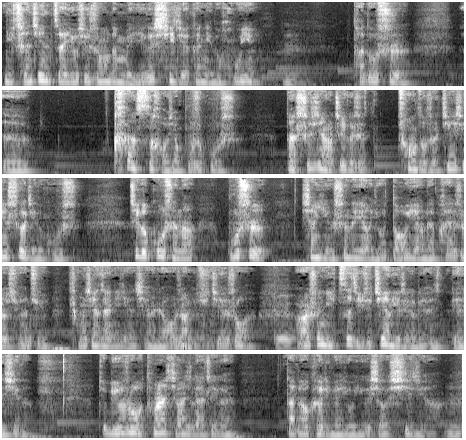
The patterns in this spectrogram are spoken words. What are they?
你沉浸在游戏中的每一个细节跟你的呼应，嗯，它都是呃，看似好像不是故事，但实际上这个是创作者精心设计的故事。这个故事呢，不是像影视那样由导演来拍摄、选取、呈现在你眼前，然后让你去接受的。对，而是你自己去建立这个联联系的。就比如说，我突然想起来，这个《大镖客》里面有一个小细节啊，嗯《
